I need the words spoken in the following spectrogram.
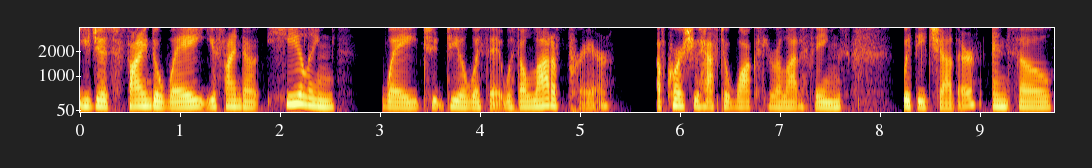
You just find a way, you find a healing way to deal with it with a lot of prayer. Of course, you have to walk through a lot of things with each other. And so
